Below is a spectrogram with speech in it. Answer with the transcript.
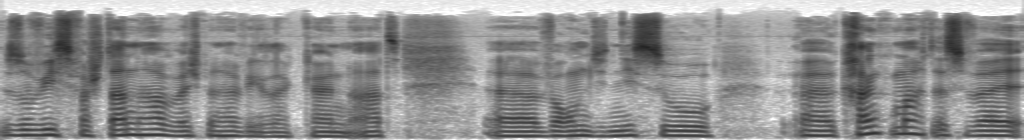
so wie ich es verstanden habe, weil ich bin halt wie gesagt kein Arzt, äh, warum die nicht so äh, krank macht, ist, weil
